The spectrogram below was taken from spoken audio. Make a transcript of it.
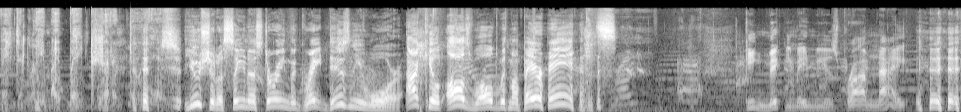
should have seen us during the Great Disney War. I killed Oswald with my bare hands. King Mickey made me his prime knight.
